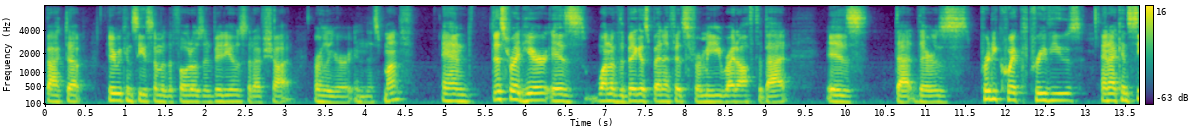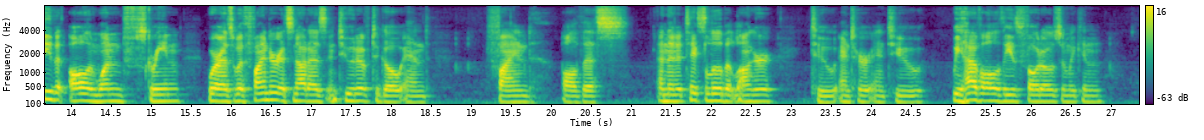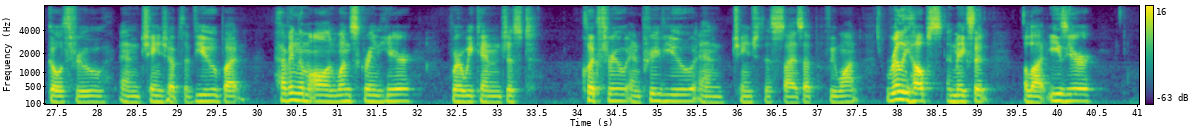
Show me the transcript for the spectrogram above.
backed up here we can see some of the photos and videos that I've shot earlier in this month. And this right here is one of the biggest benefits for me right off the bat is that there's pretty quick previews and I can see that all in one screen. Whereas with Finder, it's not as intuitive to go and find all this. And then it takes a little bit longer to enter into, we have all of these photos and we can go through and change up the view, but having them all in one screen here where we can just click through and preview and change this size up if we want really helps and makes it a lot easier.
